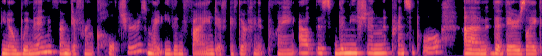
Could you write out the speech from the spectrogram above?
you know women from different cultures might even find if, if they're kind of playing out this Venusian principle um, that there's like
